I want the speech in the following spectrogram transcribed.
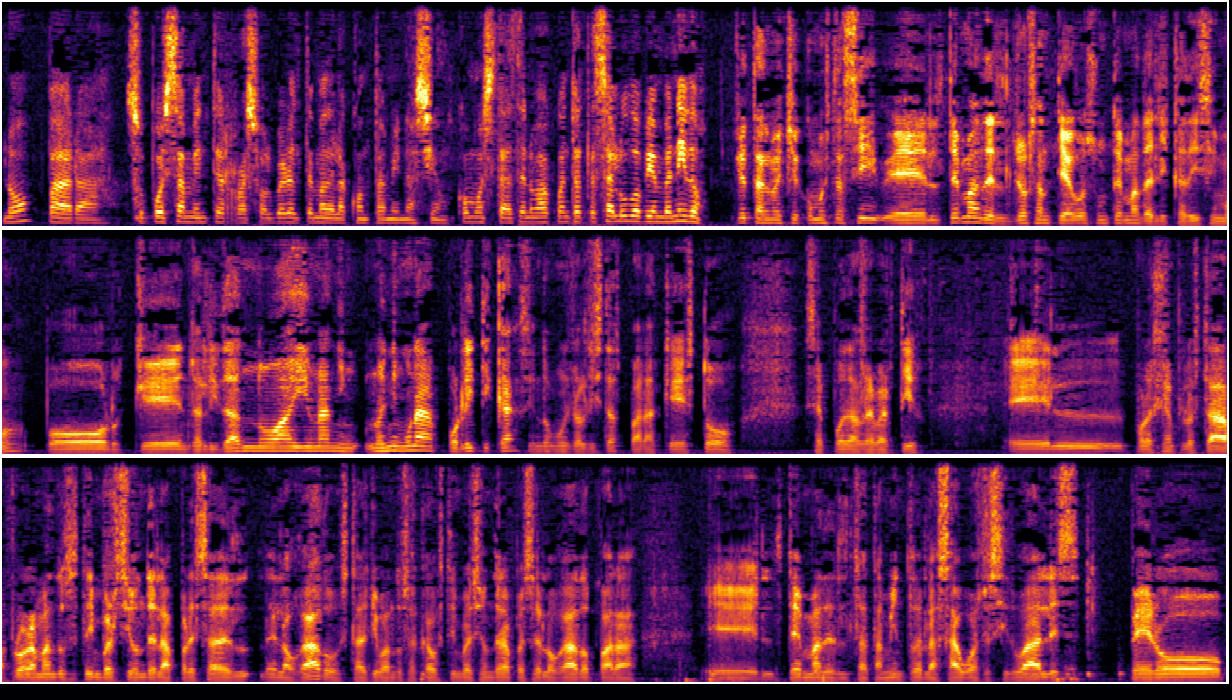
¿no? Para supuestamente resolver el tema de la contaminación. ¿Cómo estás? De nueva cuenta te saludo, bienvenido. ¿Qué tal, Meche? ¿Cómo estás? Sí, el tema del Yo Santiago es un tema delicadísimo porque en realidad no hay una no hay ninguna política, siendo muy realistas, para que esto se pueda revertir. Él, por ejemplo, está programándose esta inversión de la presa del, ahogado, está llevándose a cabo esta inversión de la presa del ahogado para eh, el tema del tratamiento de las aguas residuales, pero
